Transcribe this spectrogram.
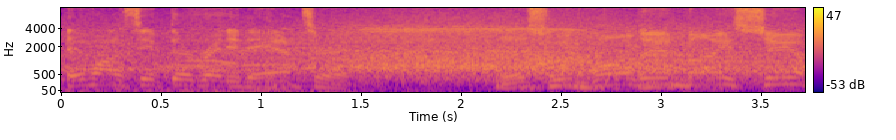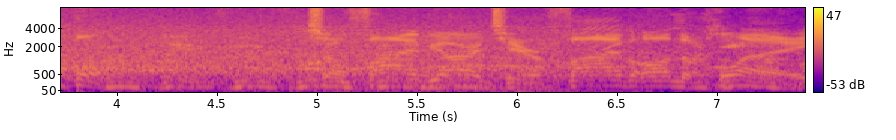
They want to see if they're ready to answer it. This one hauled in by Sample. So five yards here, five on the play,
